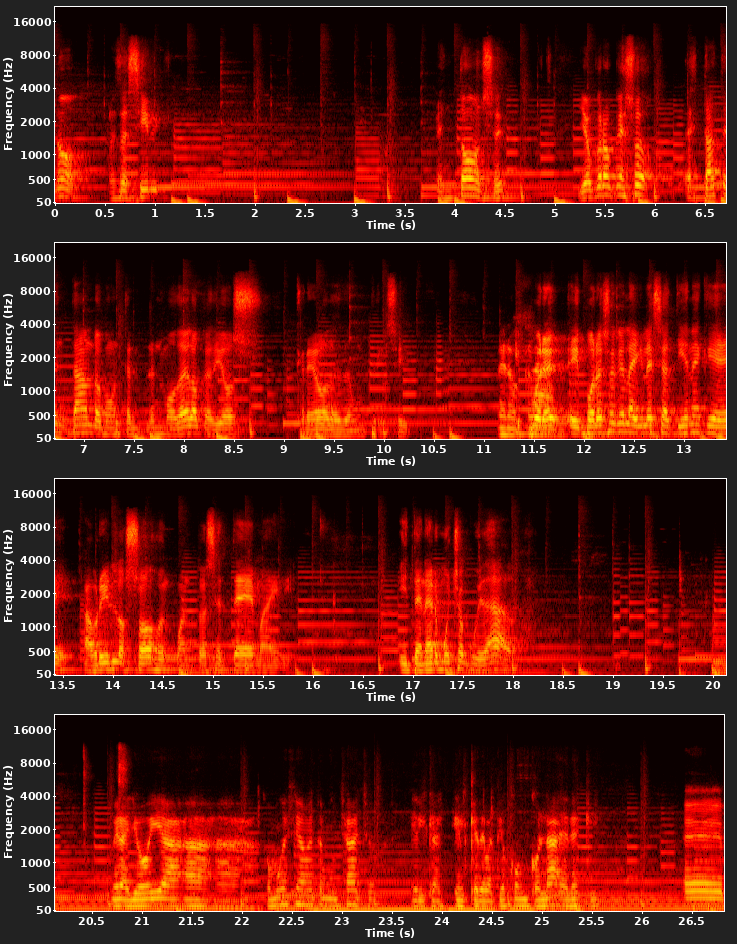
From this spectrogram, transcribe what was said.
no. Es decir, entonces, yo creo que eso está atentando contra el, el modelo que Dios creó desde un principio. Pero Y por, claro, e- y por eso es que la iglesia tiene que abrir los ojos en cuanto a ese tema y, y tener mucho cuidado. mira, yo oí a, a- a- ¿cómo que se llama este muchacho? El que, el que debatió con Colaje de aquí, Eh,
